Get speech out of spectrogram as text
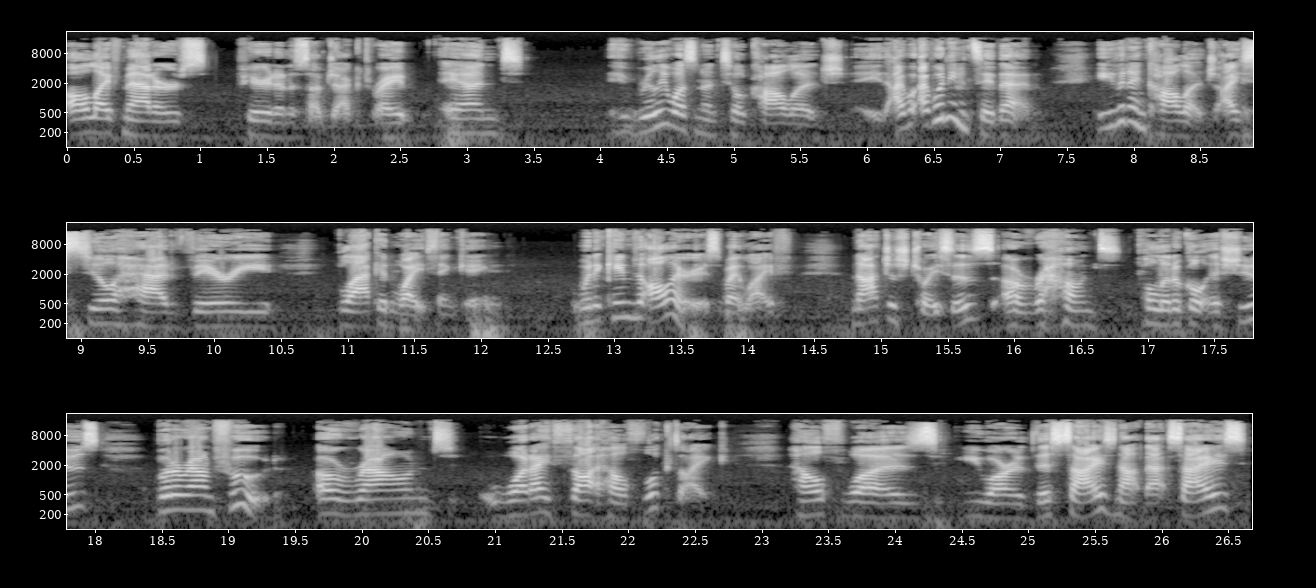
all life matters, period, and a subject, right? And it really wasn't until college, I, I wouldn't even say then, even in college, I still had very black and white thinking when it came to all areas of my life, not just choices around political issues, but around food, around what I thought health looked like. Health was you are this size, not that size.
